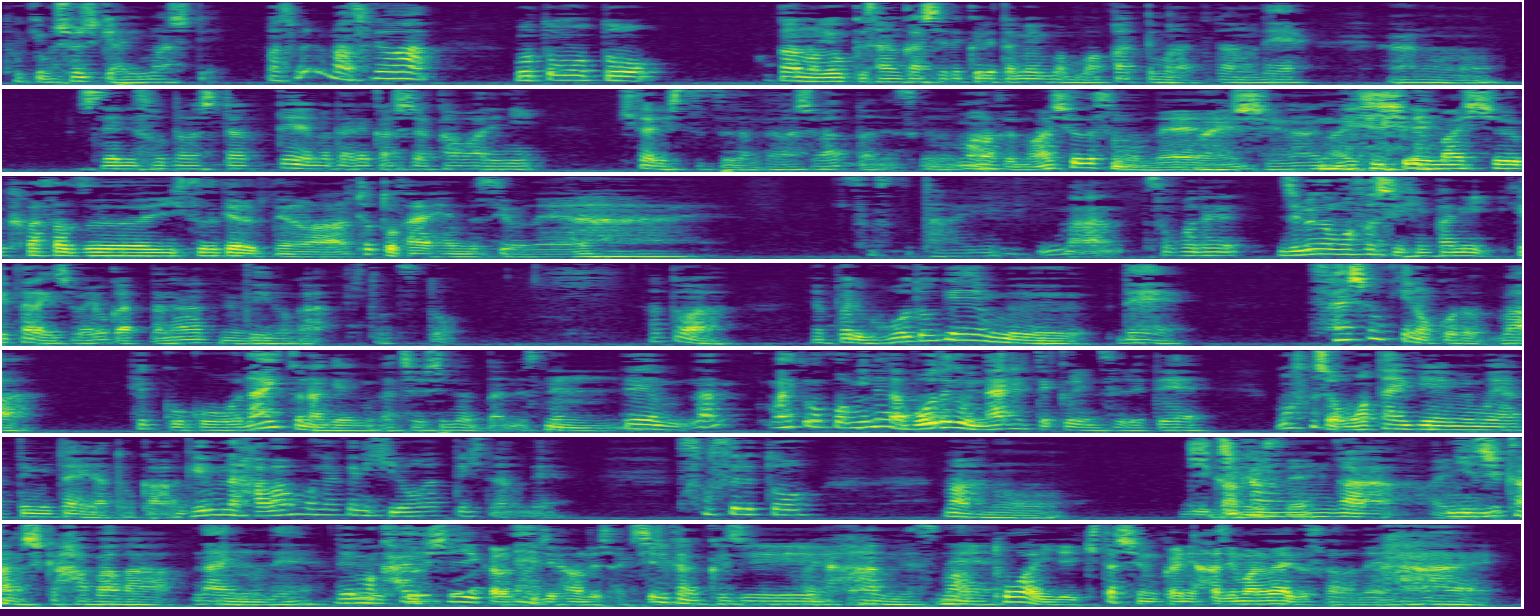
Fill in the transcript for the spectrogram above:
時も正直ありまして、まあ、それ、まあ、それは、もともと、他のよく参加してくれたメンバーも分かってもらってたので、あの、事前に相談してあって、まあ、誰かしら代わりに来たりしつつなんて話はあったんですけど、まあまず、毎週ですもんね。毎週なんで毎週毎週欠かさず言い続けるっていうのはちょっと大変ですよね。はい。そうすると大変。まあ、そこで、自分がもう少し頻繁に行けたら一番良かったなっていうのが一つと、あとは、やっぱりボードゲームで、最初期の頃は、結構こう、ライトなゲームが中心だったんですね。うんで、な割とこう、みんながボードゲームに慣れてくるにつれて、もう少し重たいゲームもやってみたいなとか、ゲームの幅も逆に広がってきたので、そうすると、まああの、時時間ですね。間がはい2時間しか幅がないので、で、まあ、開始7時から9時半でしたっ7け時から9時半ですまあ、ね。とはいえ、来た瞬間に始まれないですからね。はい。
